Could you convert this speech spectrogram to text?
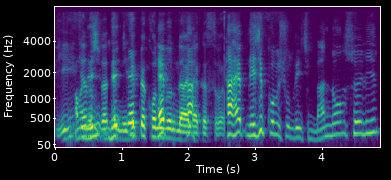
İyi Ama canım Necip, zaten ne, Necip'le konunun hep, ne ha, alakası var? Ha, hep Necip konuşulduğu için ben de onu söyleyeyim.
